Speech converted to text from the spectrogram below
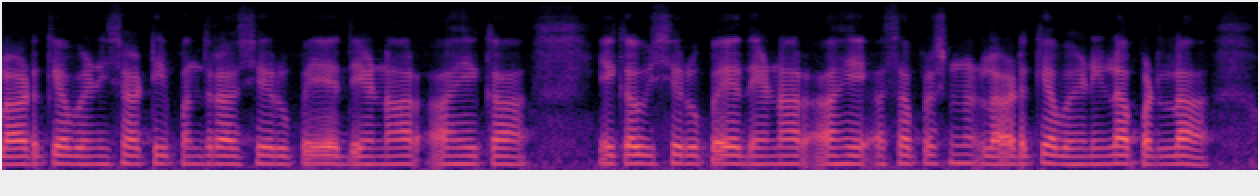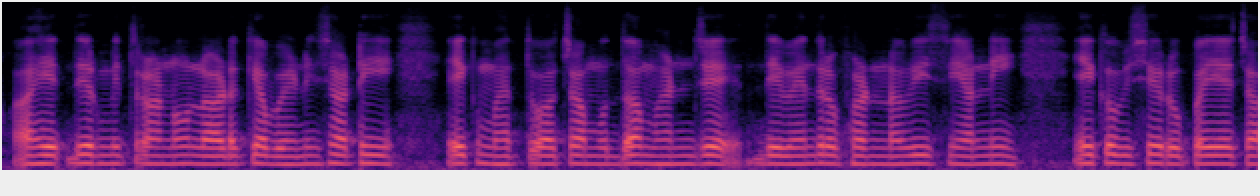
लाडक्या बहिणीसाठी पंधराशे रुपये देणार आहे का? एकवीसशे रुपये देणार आहे असा प्रश्न लाडक्या बहिणीला पडला आहे. तर मित्रांनो लाडक्या बहिणीसाठी एक महत्त्वाचा मुद्दा म्हणजे देवेंद्र फडणवीस यांनी एकवीसशे रुपयेचा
